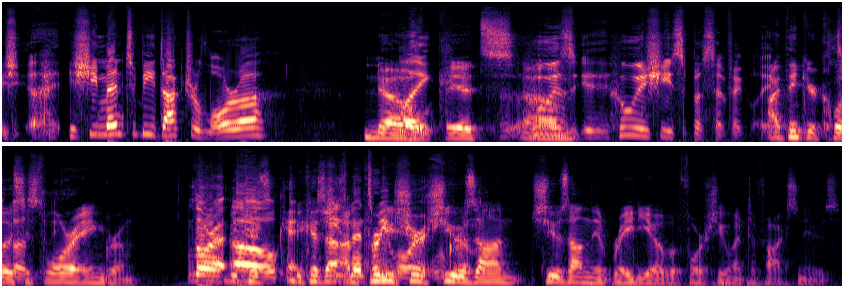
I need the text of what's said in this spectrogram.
Is she, uh, is she meant to be Dr. Laura? no, like, it's Who um, is who is she specifically? I think you're close. It's? Laura Ingraham. Laura. Because, oh, okay. Because She's I'm to be pretty sure Laura she was on she was on the radio before she went to Fox News.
